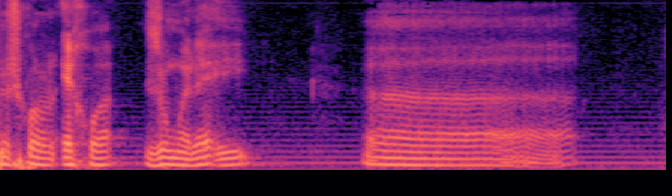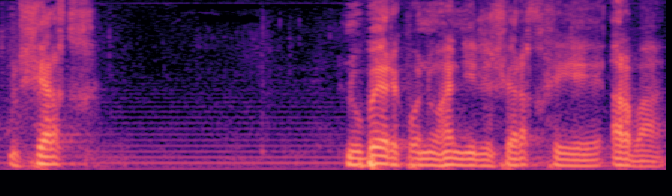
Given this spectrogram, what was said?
نشكر الإخوة زملائي آه، الفرق. نبارك ونهني للفرق في أربعة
